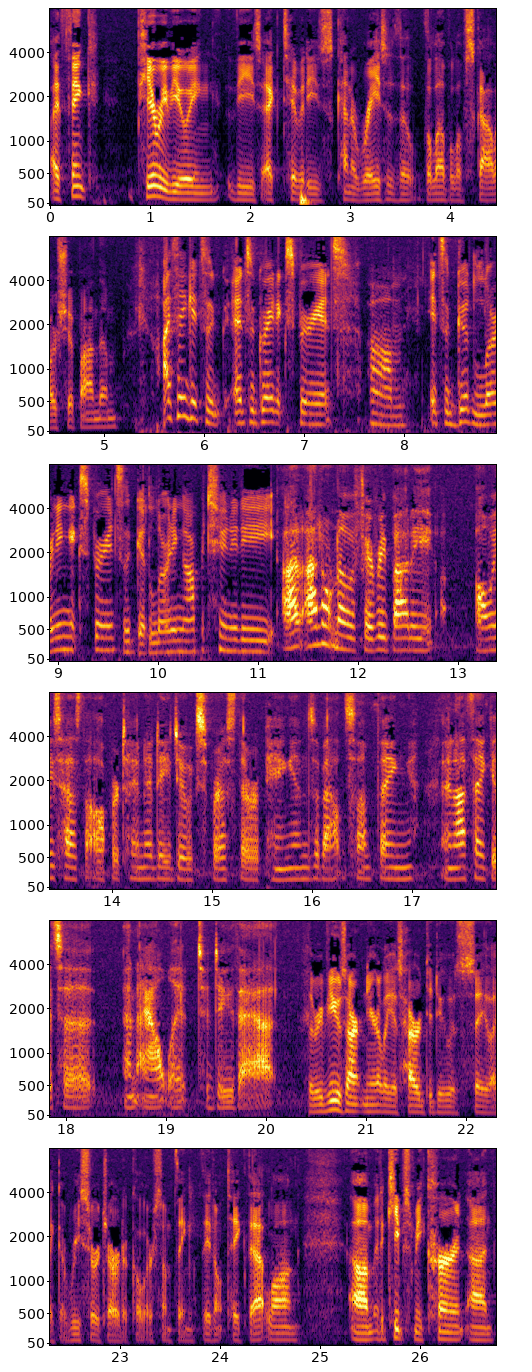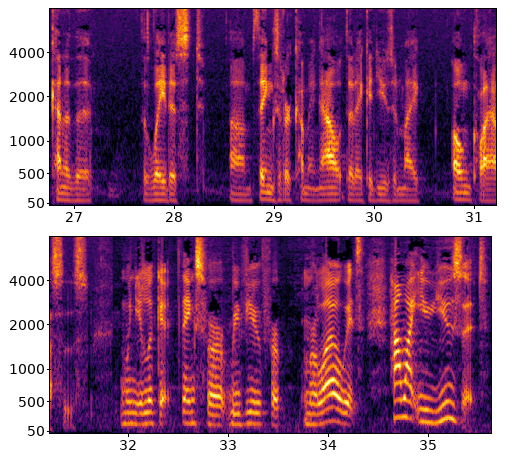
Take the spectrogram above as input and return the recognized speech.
I think peer reviewing these activities kind of raises the, the, level of scholarship on them. I think it's a it's a great experience. Um, it's a good learning experience, a good learning opportunity. I, I don't know if everybody always has the opportunity to express their opinions about something, and I think it's a an outlet to do that. The reviews aren't nearly as hard to do as, say, like a research article or something. They don't take that long. Um, and it keeps me current on kind of the, the latest um, things that are coming out that I could use in my own classes. When you look at things for review for MERLOT, it's how might you use it?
